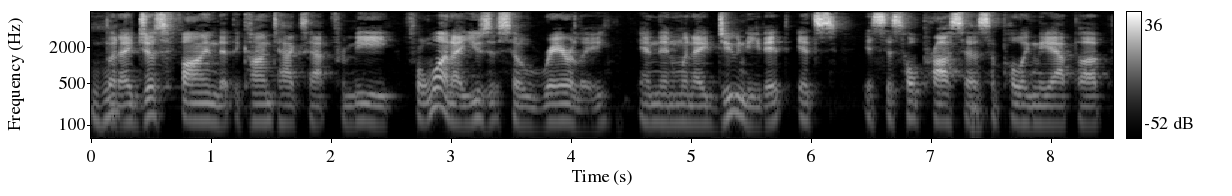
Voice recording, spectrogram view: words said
Mm-hmm. But I just find that the Contacts app for me, for one, I use it so rarely. And then when I do need it, it's it's this whole process of pulling the app up,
